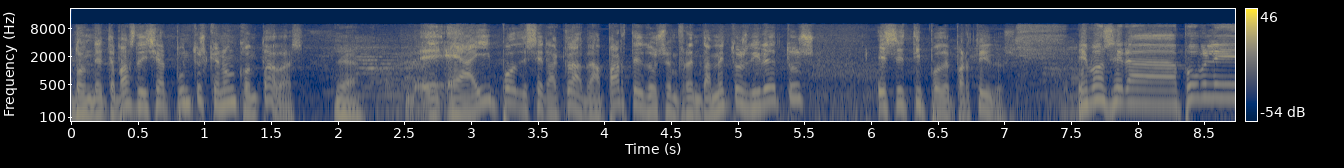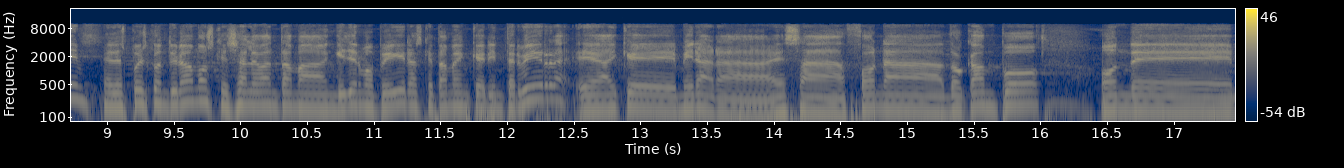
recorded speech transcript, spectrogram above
donde te vas deixar puntos que non contabas. Ya. E, e aí pode ser a clave, aparte dos enfrentamentos directos, ese tipo de partidos. Imos ir a Publi e despois continuamos que xa levanta man Guillermo Piguiras que tamén quer intervir e hai que mirar a esa zona do campo onde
